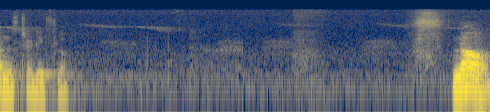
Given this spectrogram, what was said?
unsteady flow now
